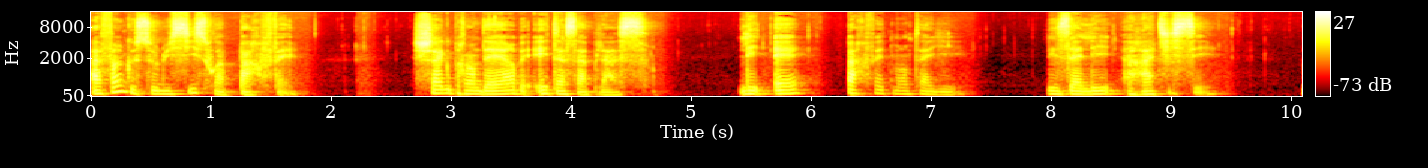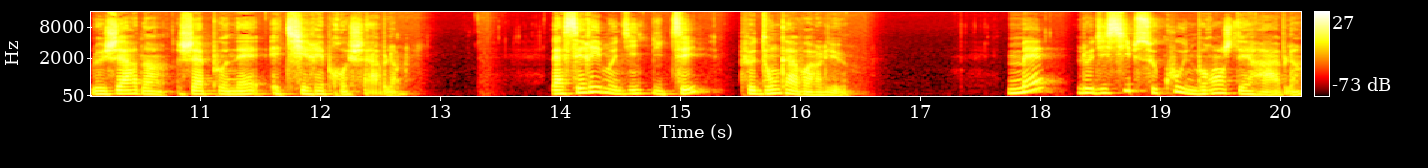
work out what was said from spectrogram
afin que celui-ci soit parfait. chaque brin d'herbe est à sa place. Les haies parfaitement taillées, les allées ratissées. Le jardin japonais est irréprochable. La cérémonie du thé peut donc avoir lieu. Mais le disciple secoue une branche d'érable.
